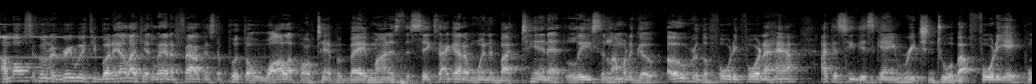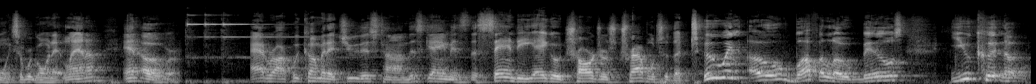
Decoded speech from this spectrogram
I'm also going to agree with you, buddy. I like Atlanta Falcons to put the wallop on Tampa Bay minus the six. I got them winning by 10 at least, and I'm going to go over the 44 and a half. I can see this game reaching to about 48 points. So we're going Atlanta and over. Adrock, we coming at you this time. This game is the San Diego Chargers travel to the 2 and 0 Buffalo Bills. You couldn't have.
